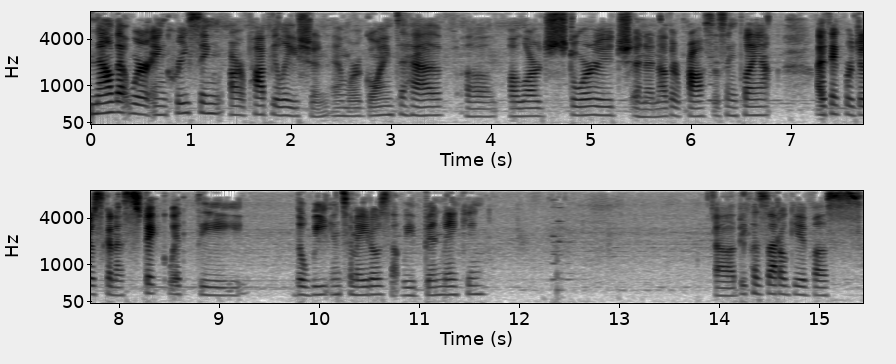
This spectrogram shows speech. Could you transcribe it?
And now that we're increasing our population and we're going to have a, a large storage and another processing plant, I think we're just going to stick with the the wheat and tomatoes that we've been making uh, because that'll give us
